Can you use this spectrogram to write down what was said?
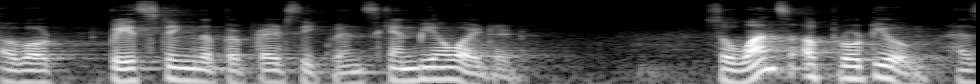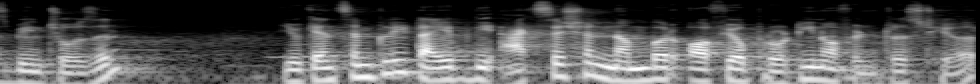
about pasting the peptide sequence can be avoided. So, once a proteome has been chosen, you can simply type the accession number of your protein of interest here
